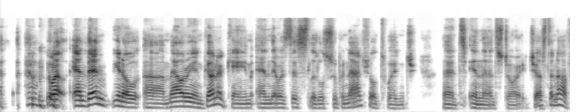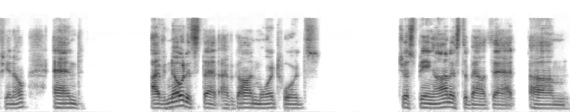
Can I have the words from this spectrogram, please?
well, and then, you know, uh, Mallory and Gunnar came, and there was this little supernatural twinge that's in that story, just enough, you know. And I've noticed that I've gone more towards just being honest about that um,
